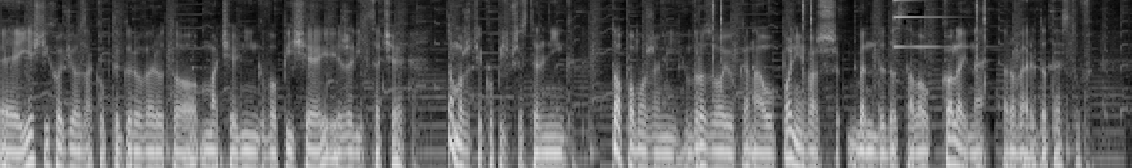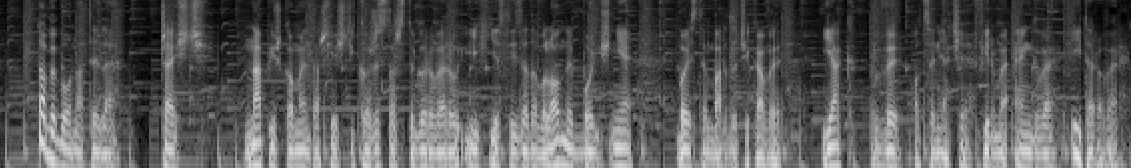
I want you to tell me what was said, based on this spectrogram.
E, Jeśli chodzi o zakup tego roweru, to macie link w opisie. Jeżeli chcecie, to możecie kupić przez ten link. To pomoże mi w rozwoju kanału, ponieważ będę dostawał kolejne rowery do testów. To by było na tyle. Cześć. Napisz komentarz, jeśli korzystasz z tego roweru i jesteś zadowolony bądź nie, bo jestem bardzo ciekawy, jak Wy oceniacie firmę Engwe i te rowery.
